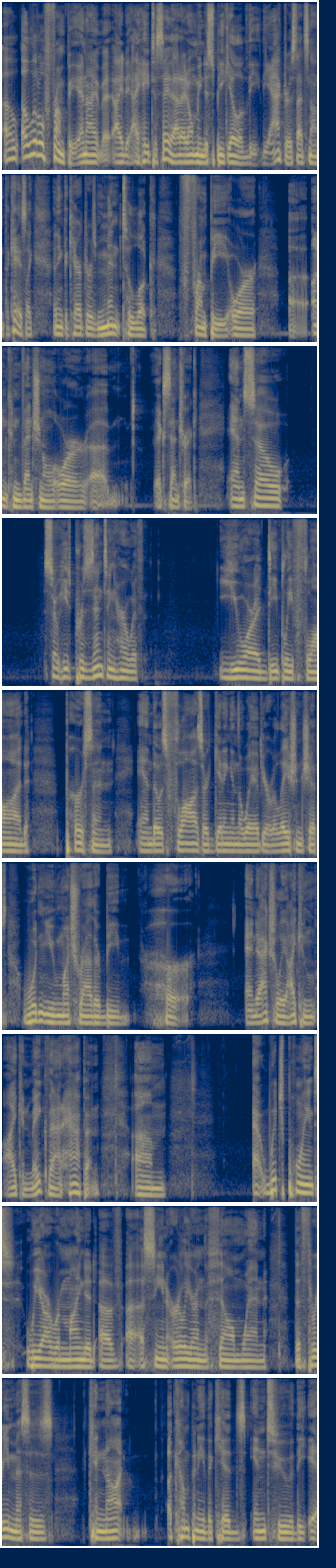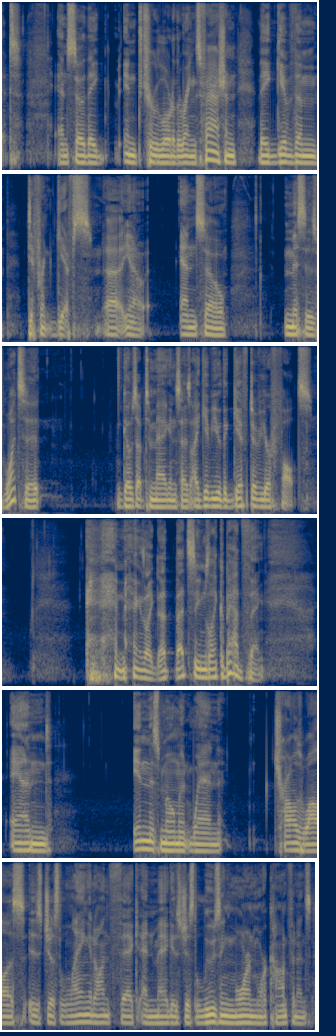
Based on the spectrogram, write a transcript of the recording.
a, a, little frumpy. And I, I, I, hate to say that. I don't mean to speak ill of the, the actress. That's not the case. Like, I think the character is meant to look frumpy or uh, unconventional or uh, eccentric. And so, so he's presenting her with you are a deeply flawed person and those flaws are getting in the way of your relationships. Wouldn't you much rather be her? And actually I can I can make that happen. Um, at which point we are reminded of a, a, scene earlier in the film when the three misses cannot accompany the kids into the it. And so they, in true Lord of the Rings fashion, they give them different gifts, uh, you know. And so Mrs. Whatsit goes up to Meg and says, I give you the gift of your faults. And Meg's like, that, that seems like a bad thing. And in this moment when Charles Wallace is just laying it on thick and Meg is just losing more and more confidence,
